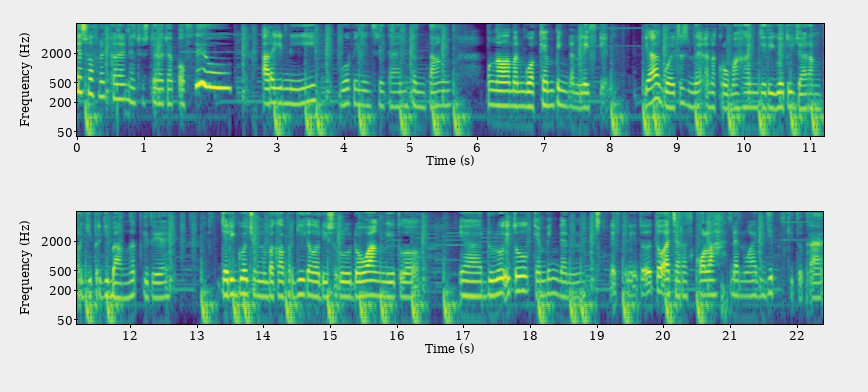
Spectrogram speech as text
podcast favorit kalian yaitu Stereotype of You. Hari ini gue pengen ceritain tentang pengalaman gue camping dan live in. Ya gue itu sebenarnya anak rumahan jadi gue tuh jarang pergi-pergi banget gitu ya. Jadi gue cuma bakal pergi kalau disuruh doang gitu loh. Ya dulu itu camping dan live in itu tuh acara sekolah dan wajib gitu kan.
